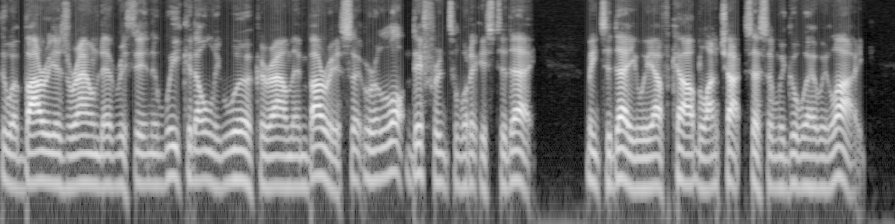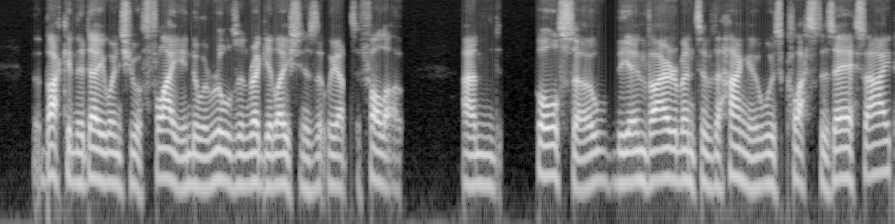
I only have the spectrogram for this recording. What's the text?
There were barriers around everything, and we could only work around them barriers. So it were a lot different to what it is today. I mean, today we have carte blanche access and we go where we like. But back in the day, when you were flying, there were rules and regulations that we had to follow. And also, the environment of the hangar was classed as airside.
